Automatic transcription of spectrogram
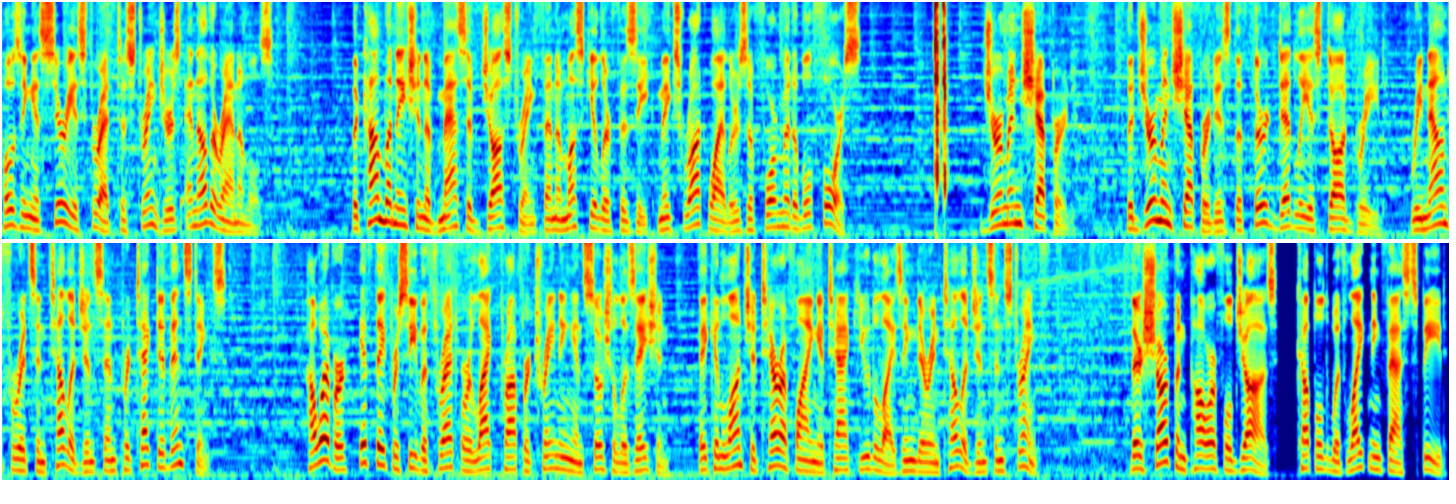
posing a serious threat to strangers and other animals. The combination of massive jaw strength and a muscular physique makes Rottweilers a formidable force. German Shepherd. The German Shepherd is the third deadliest dog breed, renowned for its intelligence and protective instincts. However, if they perceive a threat or lack proper training and socialization, they can launch a terrifying attack utilizing their intelligence and strength. Their sharp and powerful jaws, coupled with lightning fast speed,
